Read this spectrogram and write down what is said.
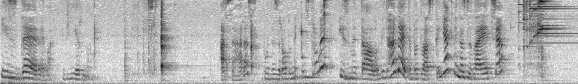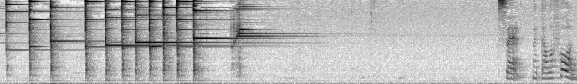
Із дерева, вірно. А зараз буде зроблений інструмент із металу. Відгадайте, будь ласка, як він називається? Це металофон.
